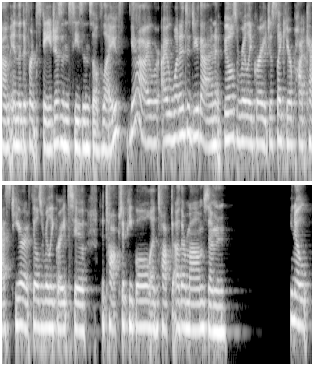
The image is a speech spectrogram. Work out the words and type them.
um, in the different stages and seasons of life. Yeah, I wanted to do that, and it feels really great. Just like your podcast here, it feels really great to to talk to people and talk to other moms, and you know,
